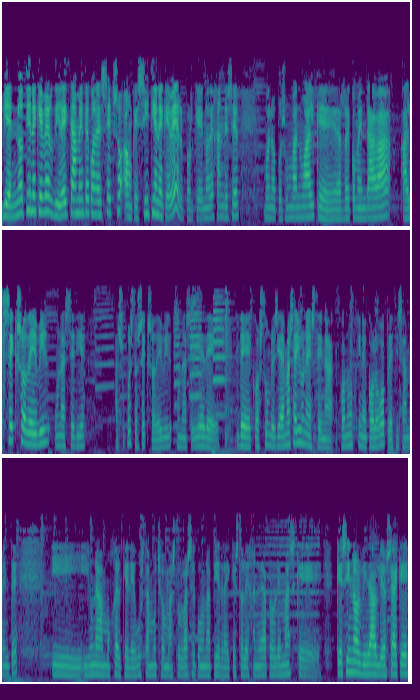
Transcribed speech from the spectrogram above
bien. No tiene que ver directamente con el sexo, aunque sí tiene que ver, porque no dejan de ser, bueno, pues un manual que recomendaba al sexo débil una serie al supuesto sexo débil una serie de, de costumbres y además hay una escena con un ginecólogo precisamente y, y una mujer que le gusta mucho masturbarse con una piedra y que esto le genera problemas que, que es inolvidable. O sea que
